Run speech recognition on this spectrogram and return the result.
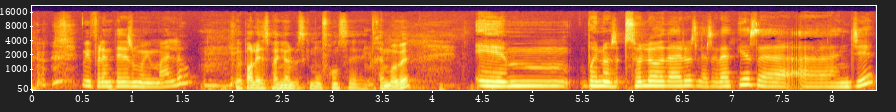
Mi francés es muy malo. Je vais parler espagnol parce que mon français est très mauvais. Em, bueno, solo daros las gracias a, a Angé,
